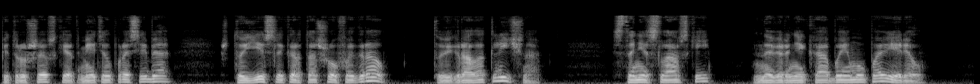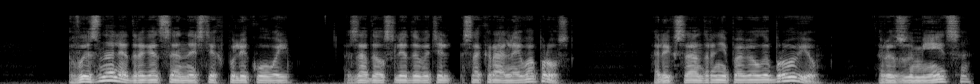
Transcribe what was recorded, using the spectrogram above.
Петрушевский отметил про себя, что если Карташов играл, то играл отлично. Станиславский наверняка бы ему поверил. «Вы знали о драгоценностях Поляковой?» — задал следователь сакральный вопрос. Александр не повел и бровью. «Разумеется.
